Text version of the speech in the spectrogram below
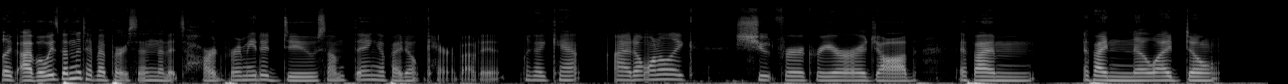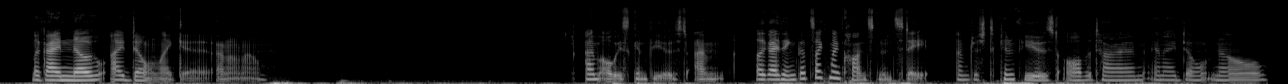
like I've always been the type of person that it's hard for me to do something if I don't care about it. Like I can't I don't want to like shoot for a career or a job if I'm if I know I don't like I know I don't like it. I don't know. I'm always confused. I'm like I think that's like my constant state. I'm just confused all the time and I don't know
